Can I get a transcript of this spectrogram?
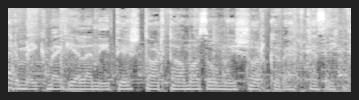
Termék megjelenítést tartalmazó műsor következik.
